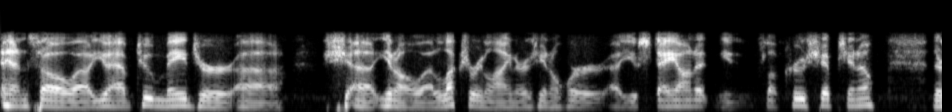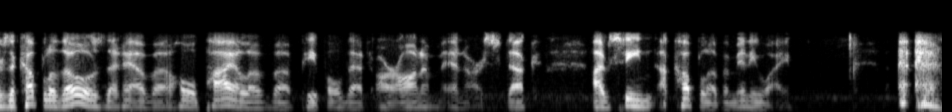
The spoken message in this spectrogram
and so uh, you have two major, uh, sh- uh, you know, luxury liners, you know, where you stay on it, you cruise ships, you know. There's a couple of those that have a whole pile of people that are on them and are stuck. I've seen a couple of them anyway.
